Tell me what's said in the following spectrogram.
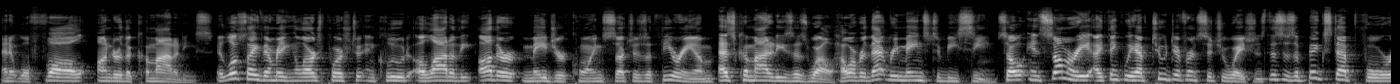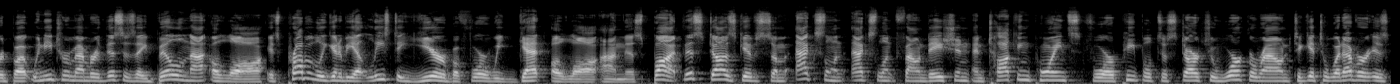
and it will fall under the commodities. It looks like they're making a large push to include a lot of the other major coins, such as Ethereum, as commodities as well. However, that remains to be seen. So in summary, I think we have two different situations. This is a big step forward, but we need to remember this is a bill, not a law. It's probably going to be at least a year before we get a law on this, but this does give some excellent, excellent foundation and talking points for people to start to work around to get to whatever is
